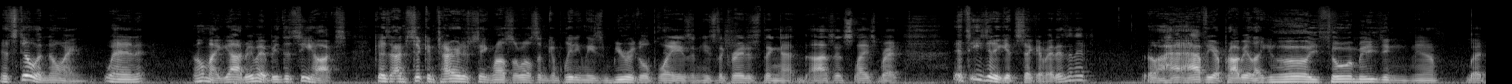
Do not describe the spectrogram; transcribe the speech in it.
It's still annoying when oh my God, we might beat the Seahawks because I'm sick and tired of seeing Russell Wilson completing these miracle plays, and he's the greatest thing uh, since sliced bread. It's easy to get sick of it, isn't it? Half of you are probably like, "Oh, he's so amazing," yeah. But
